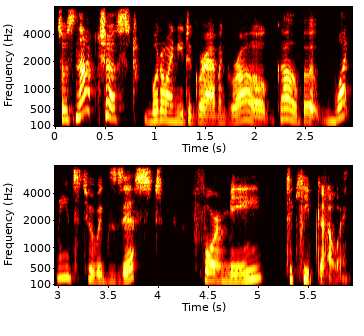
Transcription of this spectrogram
So it's not just what do I need to grab and grow, go, but what needs to exist for me to keep going.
